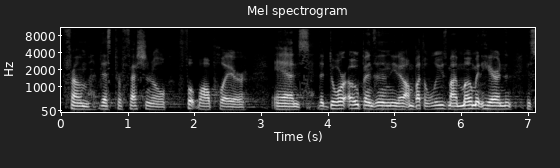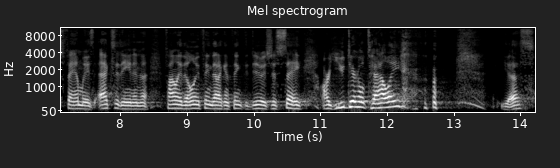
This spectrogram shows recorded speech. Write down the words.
from this professional football player and the door opens and you know i'm about to lose my moment here and his family is exiting and uh, finally the only thing that i can think to do is just say are you darryl talley? Yes.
